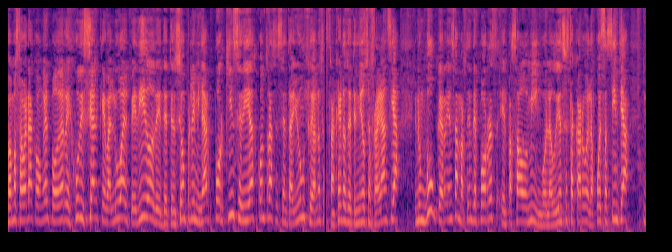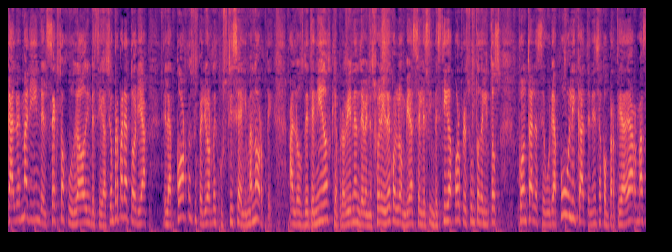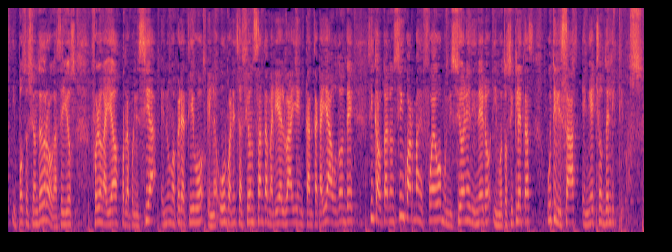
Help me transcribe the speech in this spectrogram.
Vamos ahora con el Poder Judicial que evalúa el pedido de detención preliminar por 15 días contra 61 ciudadanos extranjeros detenidos en fragancia en un búnker en San Martín de Porres el pasado domingo. La audiencia está a cargo de la jueza Cintia Galvez Marín del sexto juzgado de investigación preparatoria de la Corte Superior de Justicia de Lima Norte. A los detenidos que provienen de Venezuela y de Colombia se les investiga por presuntos delitos contra la seguridad pública, tenencia compartida de armas y posesión de drogas. Ellos fueron hallados por la policía en un operativo en la urbanización Santa María del Valle en Cantacayao, donde se incautaron cinco armas de fuego, municiones, dinero y motocicletas utilizadas en hechos delictivos.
